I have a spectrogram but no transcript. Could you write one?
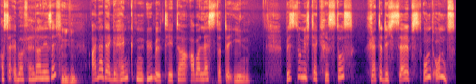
Aus der Elberfelder lese ich. Mhm. Einer der gehängten Übeltäter aber lästerte ihn. Bist du nicht der Christus? Rette dich selbst und uns.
